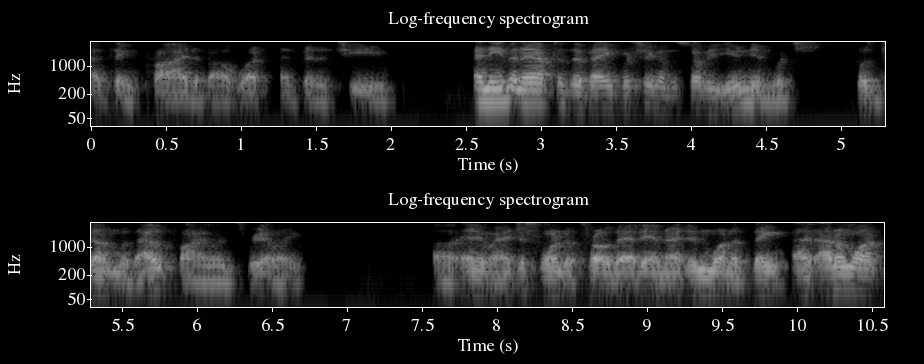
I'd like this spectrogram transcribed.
I think, pride about what had been achieved, and even after the vanquishing of the Soviet Union, which was done without violence, really. Uh, anyway, I just wanted to throw that in. I didn't want to think, I, I, don't want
